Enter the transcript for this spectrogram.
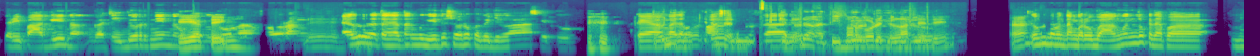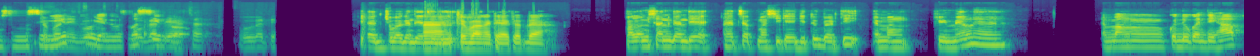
dari pagi nggak nggak tidur nih nungguin Iya, Ting. Orang eh lu datang-datang begitu suara kagak jelas gitu. Kayak nggak motivasi udah- juga. Kita Gitu. udah gak tidur. Suara gue udah jelas dulu. ya nih. Lu mentang-mentang baru bangun lu kenapa Coba nih gitu? Jangan ganti lu. headset. Gue ganti. Ya, coba ganti headset Nah, dulu. coba ngerti aja dah. Kalau misalnya ganti headset masih kayak gitu, berarti emang female-nya. Emang kudu ganti HP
